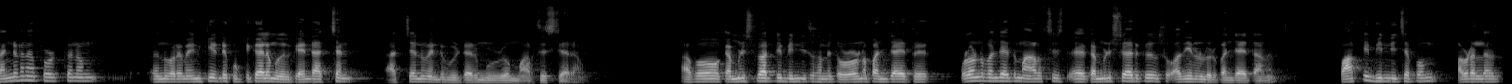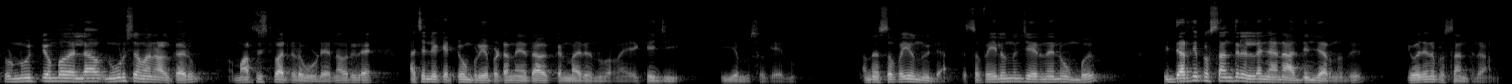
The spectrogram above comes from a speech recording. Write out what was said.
സംഘടനാ പ്രവർത്തനം എന്ന് പറയുമ്പോൾ എനിക്ക് എന്റെ കുട്ടിക്കാലം മുതൽക്ക് എന്റെ അച്ഛൻ അച്ഛനും എന്റെ വീട്ടുകാരും മുഴുവൻ മാർക്സിസ്റ്റുകാരാണ്. അപ്പോൾ കമ്മ്യൂണിസ്റ്റ് പാർട്ടി ഭിന്നിച്ച സമയത്ത് ഉളവണ്ണ പഞ്ചായത്ത് ഉളവണ്ണ പഞ്ചായത്ത് മാർക്സിസ്റ്റ് കമ്മ്യൂണിസ്റ്റുകാർക്ക് സ്വാധീനമുള്ളൊരു പഞ്ചായത്താണ്. പാർട്ടി ഭിന്നിച്ചപ്പം അവിടെ എല്ലാം തൊണ്ണൂറ്റി എല്ലാ നൂറ് ശതമാനം ആൾക്കാരും മാർക്സിസ്റ്റ് പാർട്ടിയുടെ കൂടെയായിരുന്നു. അവരുടെ അച്ഛന്റെയൊക്കെ ഏറ്റവും പ്രിയപ്പെട്ട നേതാക്കന്മാർ എന്ന് പറഞ്ഞാൽ A K G E M S ഒക്കെ ആയിരുന്നു അന്ന് എസ് എഫ് ഐ ഒന്നുമില്ല. എസ് എഫ് ഐയിലൊന്നും ചേരുന്നതിന് മുമ്പ് വിദ്യാർത്ഥി പ്രസ്ഥാനത്തിലല്ല ഞാൻ ആദ്യം ചേർന്നത്. യുവജന പ്രസ്ഥാനത്തിലാണ്.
